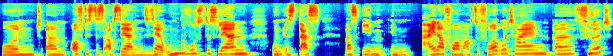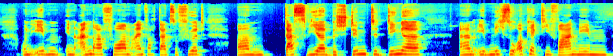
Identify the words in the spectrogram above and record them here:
Und ähm, oft ist es auch sehr, ein sehr unbewusstes Lernen und ist das, was eben in einer Form auch zu Vorurteilen äh, führt und eben in anderer Form einfach dazu führt, ähm, dass wir bestimmte Dinge ähm, eben nicht so objektiv wahrnehmen,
